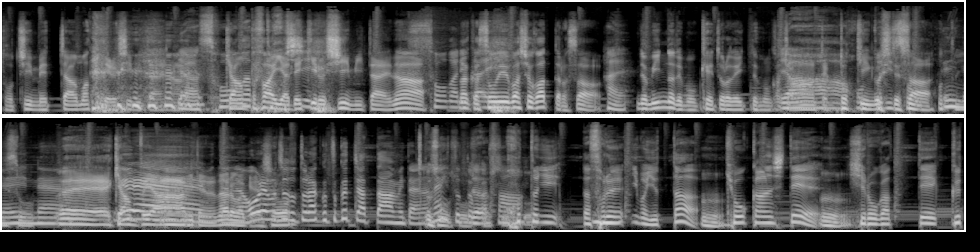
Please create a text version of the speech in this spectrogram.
土地めっちゃ余ってるしみたいいやなそうキャンプファイヤーできるしみたいな。そうなりたい。なんかそういう場所があったらさはい。じゃあみんなでもう軽トラで行ってもガチャーンってドッキングしてさ本当にそう。いいねいいね。えー、キャンプやーみたいななるわけでしょ。俺もちょっとトラック作っちゃったみたいなねそうそう人とかさ。いや本。当にだそれ今言った、うん。共感してうん。広がっていくっ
